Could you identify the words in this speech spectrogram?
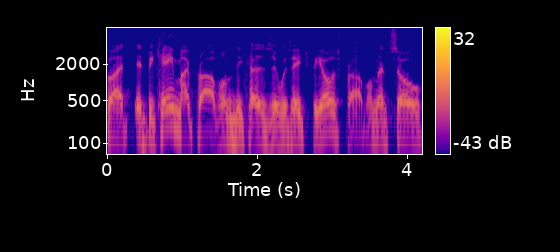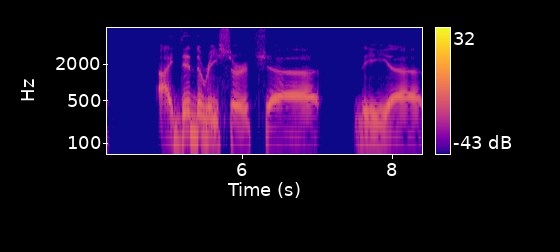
But it became my problem because it was HBO's problem. And so I did the research. Uh, the, uh,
